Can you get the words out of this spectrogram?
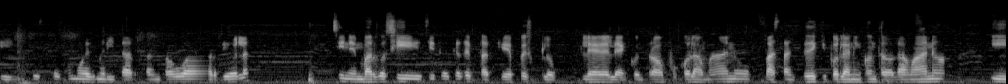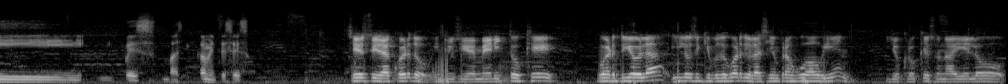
injusto como desmeritar tanto a Guardiola. Sin embargo, sí, sí tengo que aceptar que pues le, le ha encontrado un poco la mano, bastantes equipos le han encontrado la mano y, pues básicamente es eso. Sí, estoy de acuerdo. Inclusive mérito que Guardiola y los equipos de Guardiola siempre han jugado bien. Yo creo que eso nadie lo,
